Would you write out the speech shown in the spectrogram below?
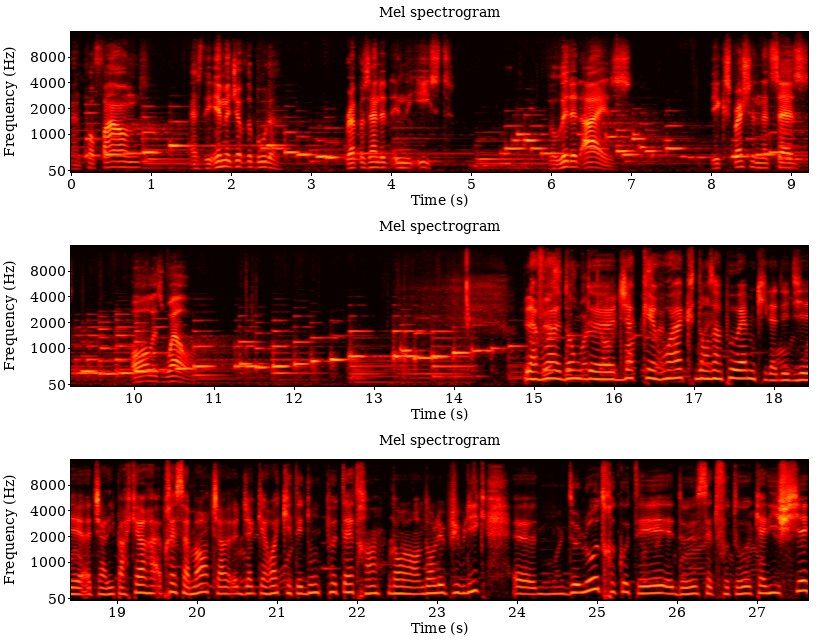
and profound as the image of the Buddha represented in the East. The lidded eyes, the expression that says, All is well. La voix donc de Jack Kerouac dans un poème qu'il a dédié à Charlie Parker après sa mort. Jack Kerouac qui était donc peut-être hein, dans, dans le public euh, de l'autre côté de cette photo qualifiée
